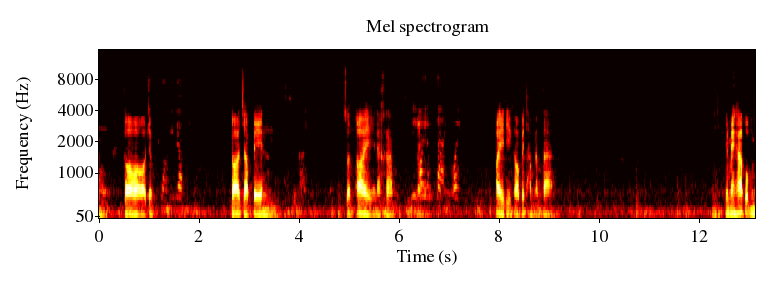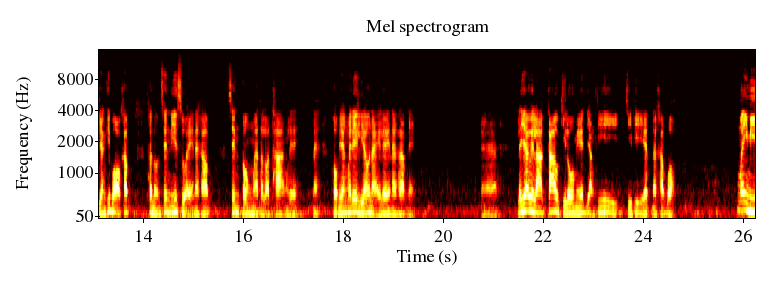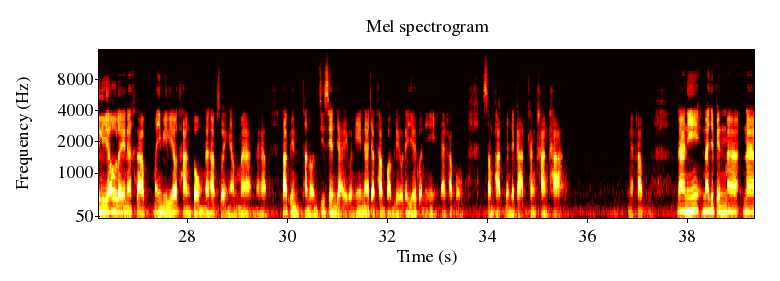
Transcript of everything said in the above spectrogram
ก็จะดอกนี่ดำนี่นะก็จะเป็นส่วนอ้อยสวนอ้อยนะครับนี่อ้อยน้ำตาลหรืออ้อยที่กินอ้อยที่เขาไปทำน้ำตาลอืมเห็นไหมครับผมอย่างที่บอกครับ ถนนเส้นนี้สวยนะครับ เส้นตรงมาตลอดทางเลยนะผมยังไม่ได้เลี้ยวไหนเลยนะครับเนี่ยอ่าระยะเวลา 9 กิโลเมตรอย่างที่ GPS นะครับบอก ไม่มีเลี้ยวเลยนะครับ ไม่มีเลี้ยวทางตรงนะครับ สวยงามมากนะครับ ถ้าเป็นถนนที่เส้นใหญ่กว่านี้น่าจะทำความเร็วได้เยอะกว่านี้นะครับผมสัมผัสบรรยากาศข้างๆทางนะครับ หน้านี้น่าจะเป็นหน้าหน้า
